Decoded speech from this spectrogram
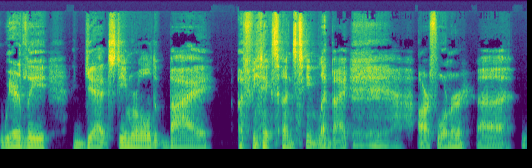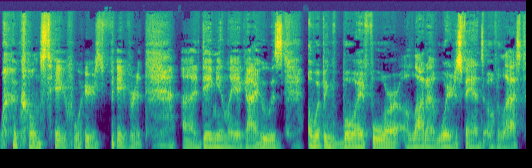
weirdly get steamrolled by a Phoenix Suns team led by our former uh, Golden State Warriors favorite, uh, Damion Lee, a guy who was a whipping boy for a lot of Warriors fans over the last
